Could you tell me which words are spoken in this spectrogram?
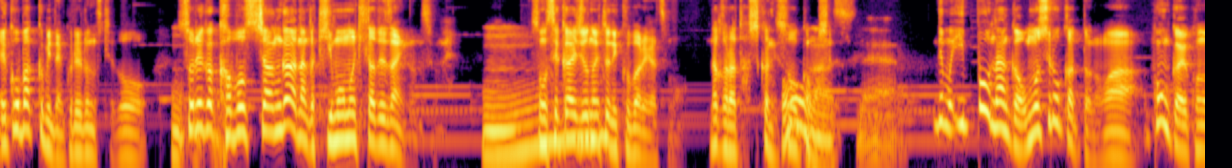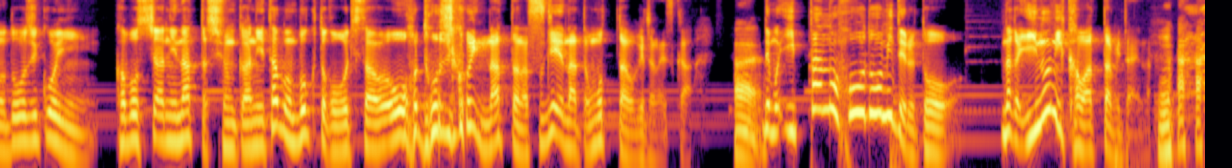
エコバッグみたいにくれるんですけど、うんそれがカボスちゃんがなんか着物着たデザインなんですよね。その世界中の人に配るやつも。だから確かにそうかもしれない。ですね。でも一方なんか面白かったのは、今回この同時コイン、カボスちゃんになった瞬間に多分僕とか大木さんは、おお、同時コインになったな、すげえなって思ったわけじゃないですか。はい。でも一般の報道を見てると、なんか犬に変わったみたいな。は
